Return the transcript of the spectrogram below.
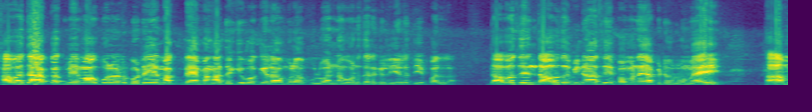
කවදාකවත් මේ මව් පොළොවට ගොඩේමක් නෑ. මං අද කිව්වා කියලා උඹලා පුළුවන් නම් ඕන තරක ලියලා තියපල්ලා. දවසෙන් දවස විනාශයේ පමණයි අපිට උරුම. ඇයි? තාම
